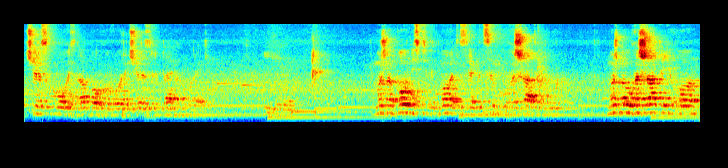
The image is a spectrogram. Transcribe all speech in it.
е, через когось, да, Бог говорить, через людей говорить. І можна повністю відмовитися, якби цим угашати дух. Можна угашати його,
